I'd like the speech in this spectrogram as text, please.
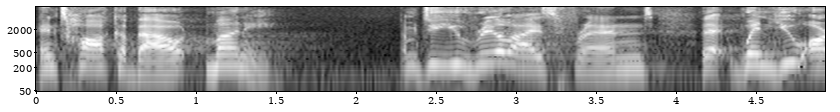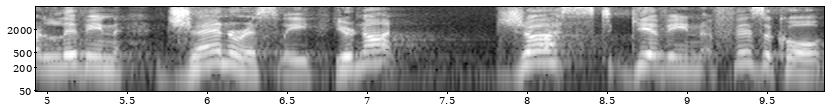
and talk about money. I mean, do you realize, friend, that when you are living generously, you're not just giving physical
